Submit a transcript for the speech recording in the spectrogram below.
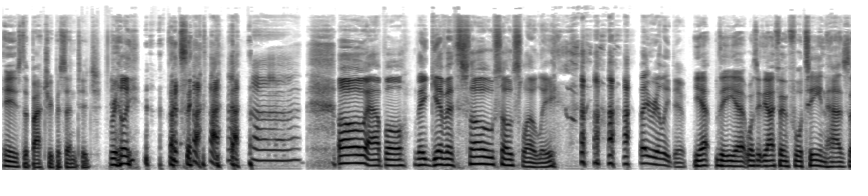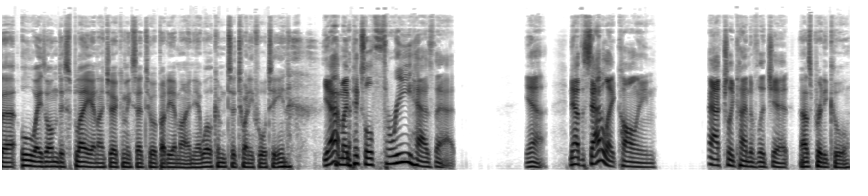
is the battery percentage. Really? That's it. oh, Apple, they give it so so slowly. they really do. Yep. The uh, was it the iPhone 14 has uh, always on display, and I jokingly said to a buddy of mine, "Yeah, welcome to 2014." Yeah, my Pixel 3 has that. Yeah. Now the satellite calling actually kind of legit. That's pretty cool.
